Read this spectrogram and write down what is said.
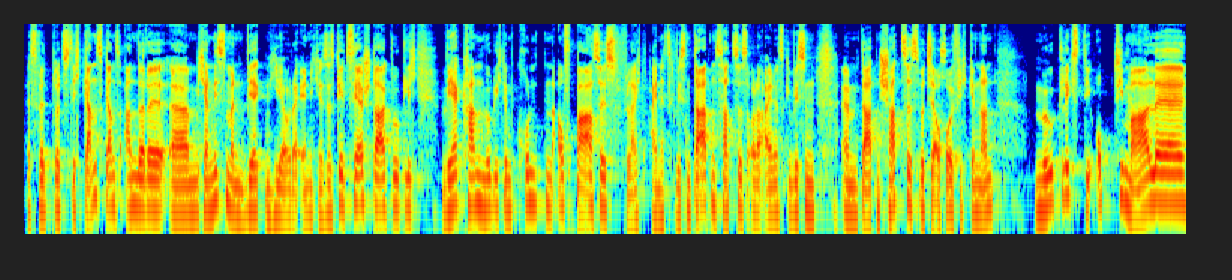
Es wird plötzlich ganz, ganz andere äh, Mechanismen wirken hier oder ähnliches. Es geht sehr stark wirklich, wer kann wirklich dem Kunden auf Basis vielleicht eines gewissen Datensatzes oder eines gewissen ähm, Datenschatzes, wird ja auch häufig genannt, möglichst die optimale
